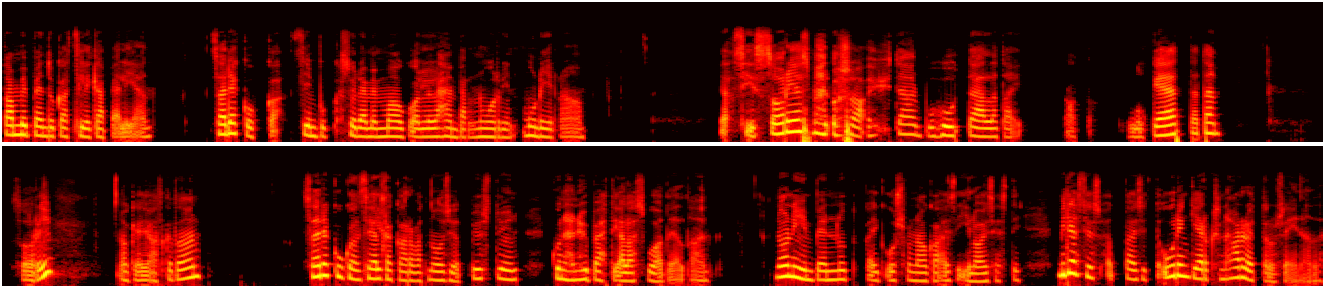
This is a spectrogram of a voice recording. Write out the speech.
Tammipentu katseli käpeliään. Sadekukka, simpukka sydämen mauku oli lähempänä nuorin muriraa. Ja siis sori, jos mä en osaa yhtään puhua täällä tai kautta lukea tätä. Sori. Okei, okay, jatketaan. Sadekukan selkäkarvat nousivat pystyyn, kun hän hypähti alas vuoteeltaan. No niin, pennut, kaikki Usva naukaisi iloisesti. Mitäs jos ottaisitte uuden kierroksen harjoitteluseinälle?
